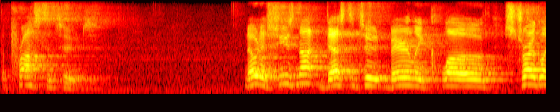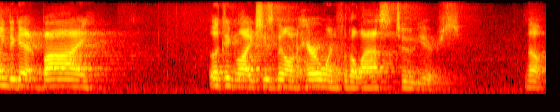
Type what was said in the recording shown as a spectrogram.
The prostitute. Notice she's not destitute, barely clothed, struggling to get by, looking like she's been on heroin for the last two years. No.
